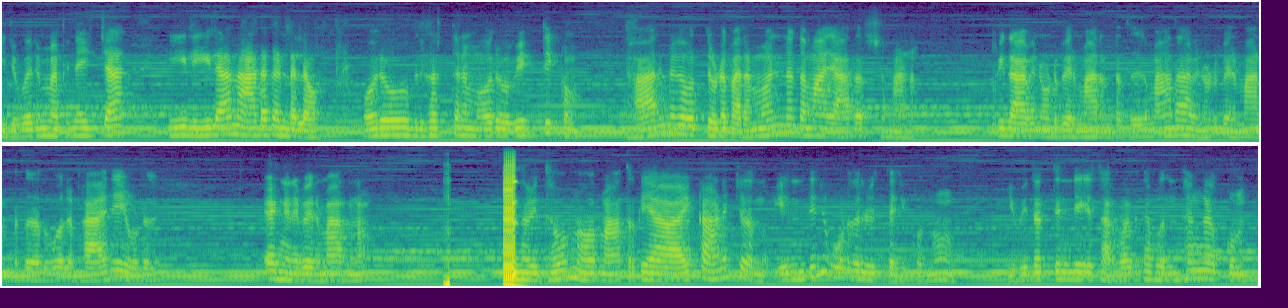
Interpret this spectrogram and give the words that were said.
ഇരുവരും അഭിനയിച്ച ഈ ലീലാ നാടകമുണ്ടല്ലോ ഓരോ ഗൃഹസ്ഥനും ഓരോ വ്യക്തിക്കും ധാർമ്മിക വൃത്തിയുടെ പരമോന്നതമായ ആദർശമാണ്. പിതാവിനോട് പെരുമാറേണ്ടത് മാതാവിനോട് പെരുമാറേണ്ടത് അതുപോലെ ഭാര്യയോട് എങ്ങനെ പെരുമാറണം എന്ന വിധവും അവർ മാതൃകയായി കാണിച്ചു തന്നു. എന്തിനു കൂടുതൽ വിസ്തരിക്കുന്നു? ജീവിതത്തിന്റെ സർവവിധ ബന്ധങ്ങൾക്കും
